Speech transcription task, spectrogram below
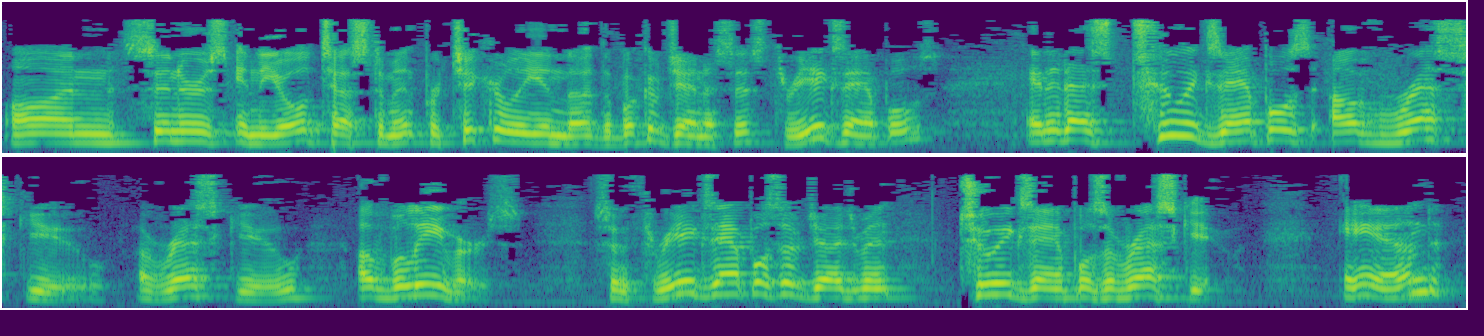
on sinners in the Old Testament, particularly in the, the book of Genesis, three examples. And it has two examples of rescue, of rescue of believers. So three examples of judgment, two examples of rescue. And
